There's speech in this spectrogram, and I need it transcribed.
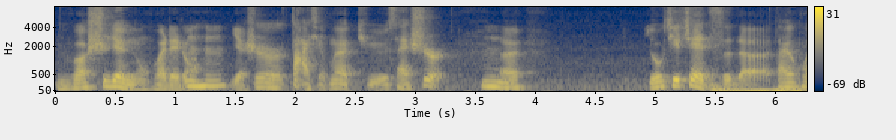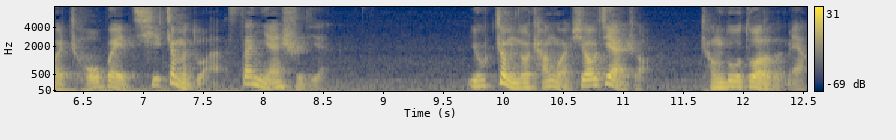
你说世界运动会这种，嗯也是大型的体育赛事。嗯呃尤其这次的大运会筹备期这么短，三年时间，有这么多场馆需要建设，成都做的怎么样？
